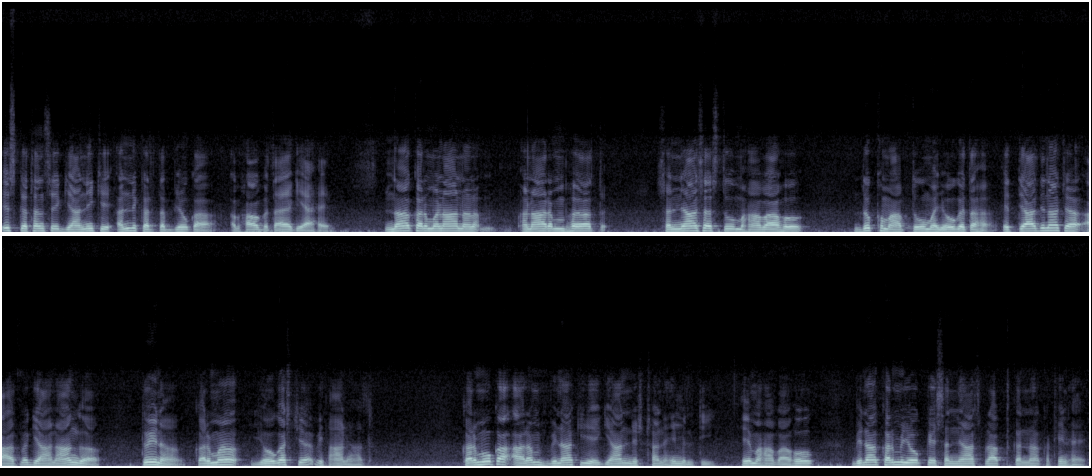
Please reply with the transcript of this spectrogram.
इस कथन से ज्ञानी के अन्य कर्तव्यों का अभाव बताया गया है। न कर्मणा अनारंभत। संन्यासस्तु महाबाहो। दुखमाप्तु मयोगतः। इत्यादिना च आत्मज्ञानांग। त्वेन कर्म योगस्य विधानात्। कर्मों का आरंभ बिना किए ज्ञान निष्ठा नहीं मिलती। हे महाबाहो, बिना कर्मयोग के संन्यास प्राप्त करना कठिन है।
